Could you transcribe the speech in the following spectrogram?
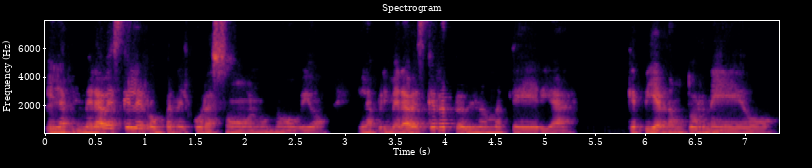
en la primera vez que le rompan el corazón un novio, en la primera vez que repruebe una materia, que pierda un torneo,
